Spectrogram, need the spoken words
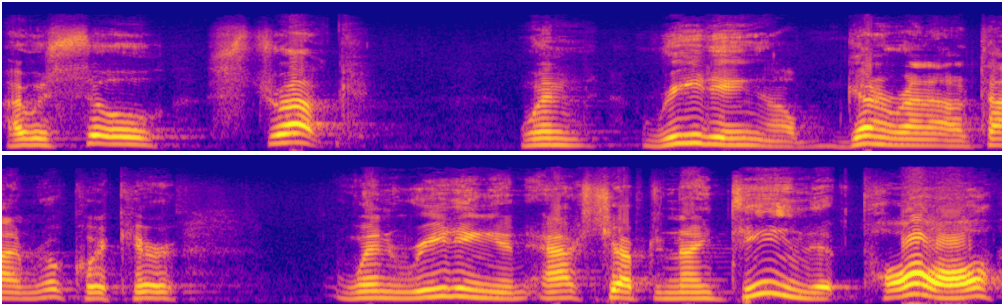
I was so struck when reading, I'm going to run out of time real quick here. When reading in Acts chapter 19, that Paul,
